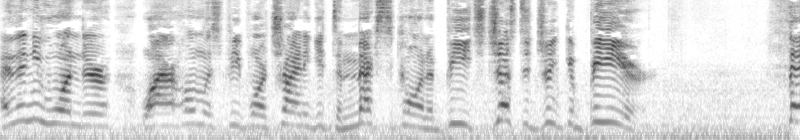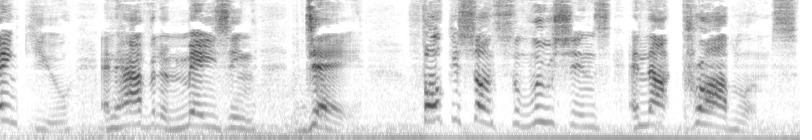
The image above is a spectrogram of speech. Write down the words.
And then you wonder why our homeless people are trying to get to Mexico on a beach just to drink a beer. Thank you and have an amazing day. Focus on solutions and not problems.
